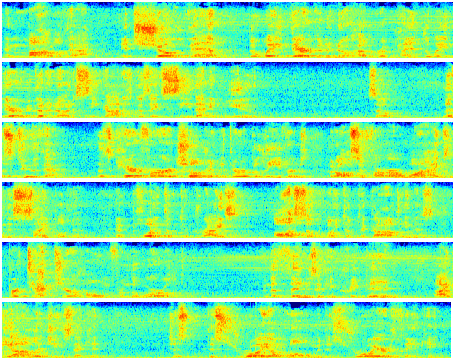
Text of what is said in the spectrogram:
and model that and show them the way they're going to know how to repent, the way they're going to know how to see God is because they see that in you. So let's do that. Let's care for our children that they're believers, but also for our wives and disciple them and point them to Christ. Also point them to godliness. Protect your home from the world and the things that can creep in, ideologies that can just destroy a home and destroy our thinking.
